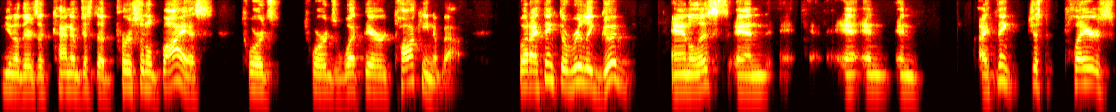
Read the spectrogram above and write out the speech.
you know there's a kind of just a personal bias towards towards what they're talking about. But I think the really good analysts and and and I think just players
